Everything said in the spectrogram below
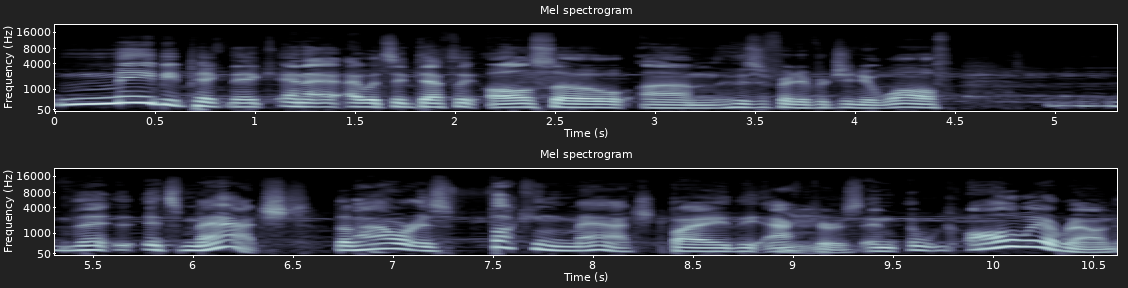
maybe Picnic, and I, I would say definitely also um, Who's Afraid of Virginia Woolf. The, it's matched. The power is fucking matched by the actors and all the way around.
